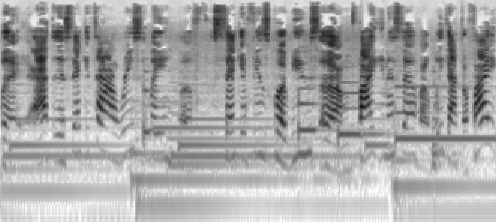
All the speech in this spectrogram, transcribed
but after the second time recently, uh, second physical abuse, um, fighting and stuff, uh, we got to fight.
